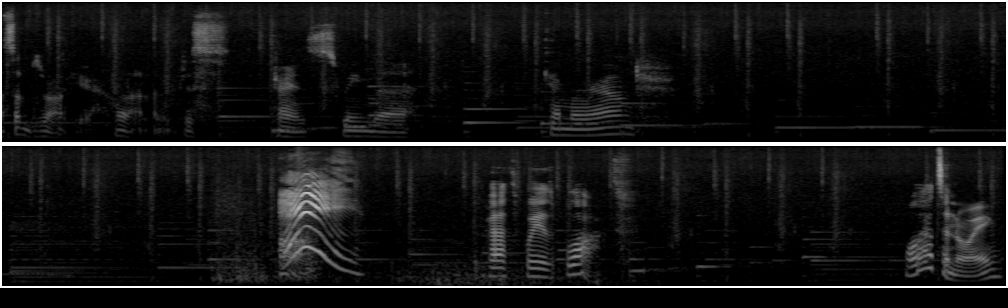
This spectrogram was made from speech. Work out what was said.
On, something's wrong here. Hold on, let me just try and swing the camera around. Hey! The pathway is blocked. Well, that's annoying.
